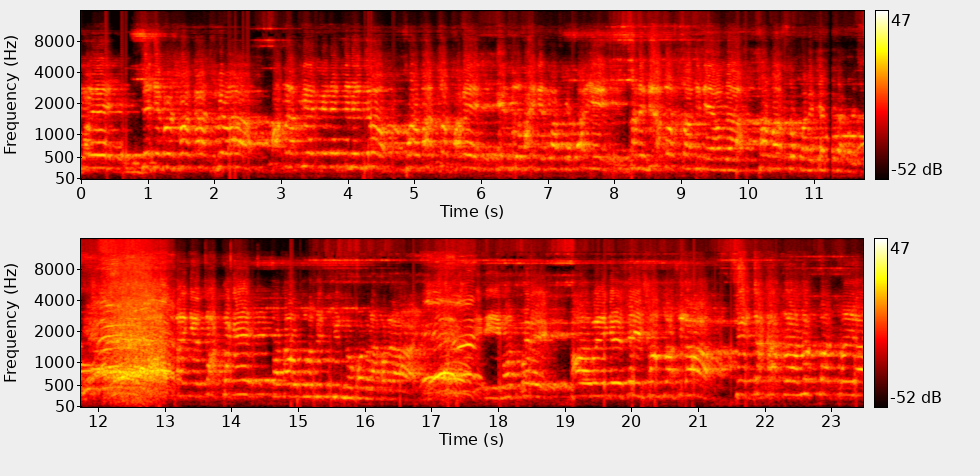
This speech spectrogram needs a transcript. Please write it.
পরে যে যে কোনো সরকার ছিল না আমরা পিএনপি নেতৃবৃন্দ সর্বাত্মক হিন্দু ভাইদের পাশে দাঁড়িয়ে তাদের নিরাপত্তা দিতে আমরা সর্বাত্মক চেষ্টা করেছি থেকে কোথাও কোনো বিচ্ছিন্ন ঘটনা ঘটে নাই ইতিমধ্যে আওয়ামী লীগের সেই সন্ত্রাসীরা সে টাকা লুটপাট করিয়া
